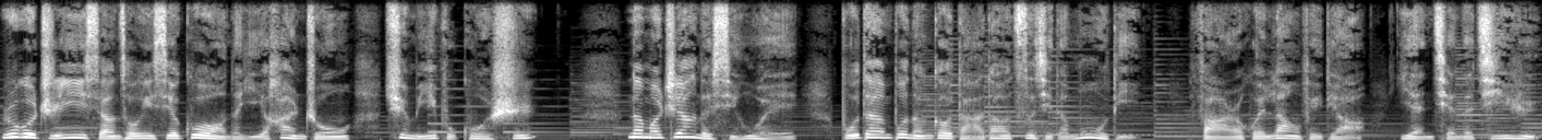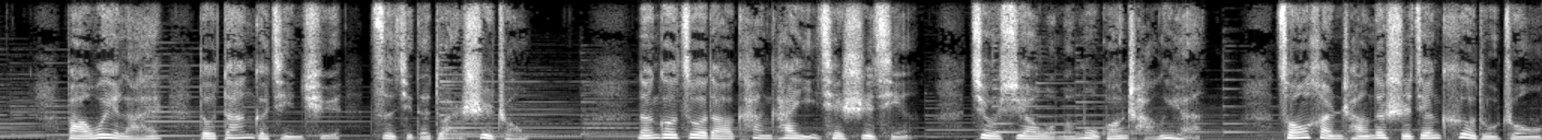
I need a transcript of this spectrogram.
如果执意想从一些过往的遗憾中去弥补过失，那么这样的行为不但不能够达到自己的目的，反而会浪费掉眼前的机遇，把未来都耽搁进去自己的短视中。能够做到看开一切事情，就需要我们目光长远，从很长的时间刻度中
